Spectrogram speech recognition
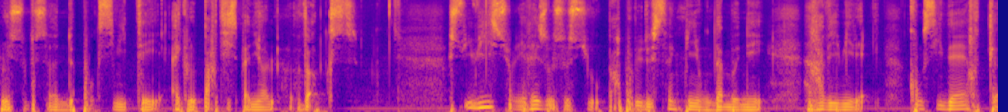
le soupçonne de proximité avec le parti espagnol Vox. Suivi sur les réseaux sociaux par plus de 5 millions d'abonnés, Ravi Millet considère que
